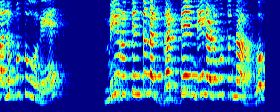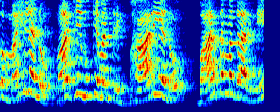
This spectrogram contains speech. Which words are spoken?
పలుకుతూనే మీరు తింటున్న గడ్డేంది అని అడుగుతున్నా ఒక మహిళను మాజీ ముఖ్యమంత్రి భార్యను భారతమ్మ గారిని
